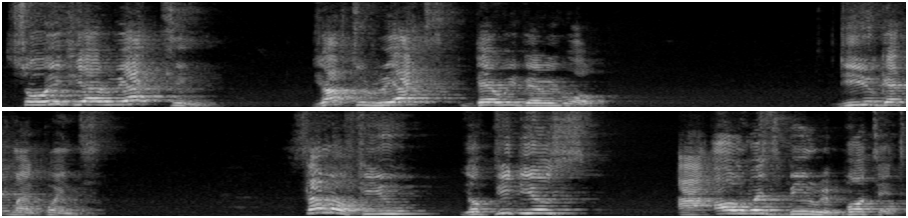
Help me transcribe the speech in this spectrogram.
So, if you are reacting, you have to react very, very well. Do you get my point? Some of you, your videos are always being reported.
